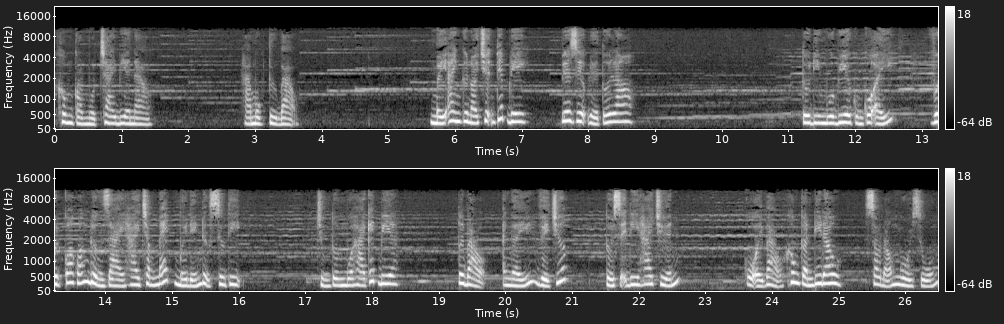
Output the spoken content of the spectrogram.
Không còn một chai bia nào. Hà Mục Tử bảo Mấy anh cứ nói chuyện tiếp đi. Bia rượu để tôi lo. Tôi đi mua bia cùng cô ấy. Vượt qua quãng đường dài 200 mét mới đến được siêu thị. Chúng tôi mua hai két bia. Tôi bảo, anh ấy về trước, Tôi sẽ đi hai chuyến. Cô ấy bảo, không cần đi đâu. Sau đó ngồi xuống,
